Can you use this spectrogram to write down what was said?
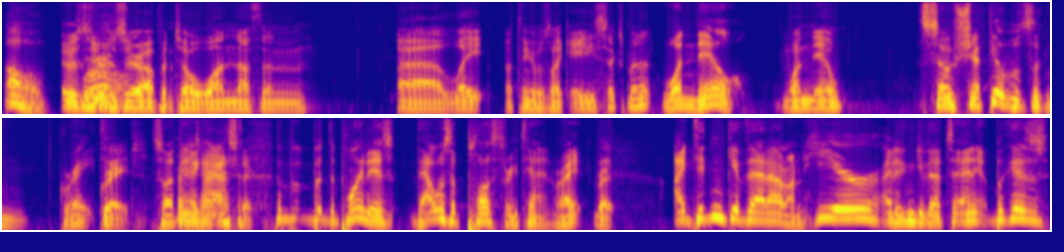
Oh, It was bro. zero zero up until one nothing. Uh, late. I think it was like eighty six minute. one nil. One nil. So Sheffield was looking great. Great. So I think Fantastic. I cashed it. But, but the point is that was a plus three ten, right? Right. I didn't give that out on here. I didn't give that to any because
